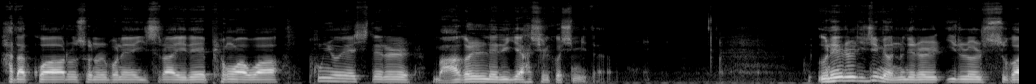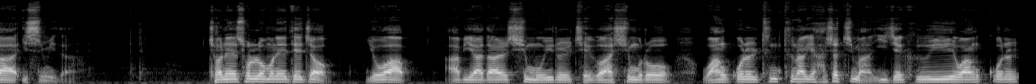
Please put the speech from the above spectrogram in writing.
하닥과 르손을 보내 이스라엘의 평화와 풍요의 시대를 막을 내리게 하실 것입니다. 은혜를 잊으면 은혜를 잃을 수가 있습니다. 전에 솔로몬의 대적 요압, 아비아달, 시므이를 제거하심으로 왕권을 튼튼하게 하셨지만 이제 그의 왕권을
